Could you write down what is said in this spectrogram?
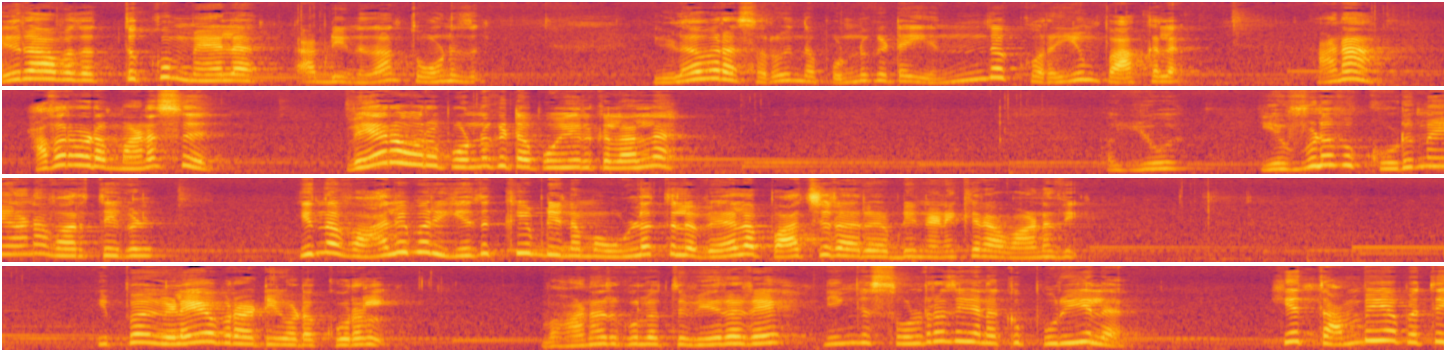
ஐராவதத்துக்கும் மேலே அப்படின்னு தான் தோணுது. இளவரசரும் இந்த பொண்ணுக்கிட்ட எந்த குறையும் பார்க்கல. ஆனால் அவரோட மனசு வேற ஒரு பொண்ணுக்கிட்ட போயிருக்கலாம்ல? ஐயோ எவ்வளவு கொடுமையான வார்த்தைகள். இந்த வாலிபர் எதுக்கு இப்படி நம்ம உள்ளத்தில் வேலை பாய்ச்சிறாரு அப்படின்னு நினைக்கிறா வானதி. இப்போ இளைய பிராட்டியோட குரல் வானர் குலத்து வீரரே நீங்கள் சொல்கிறது எனக்கு புரியல. என் தம்பியை பற்றி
